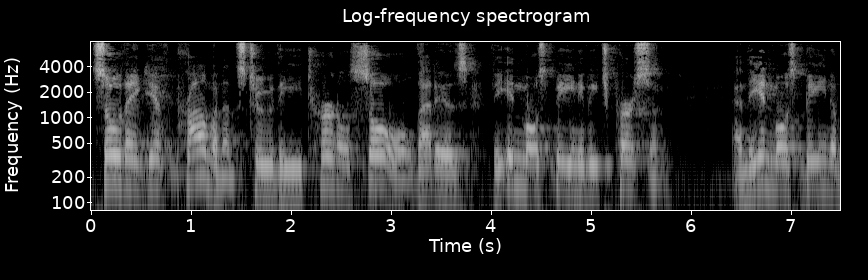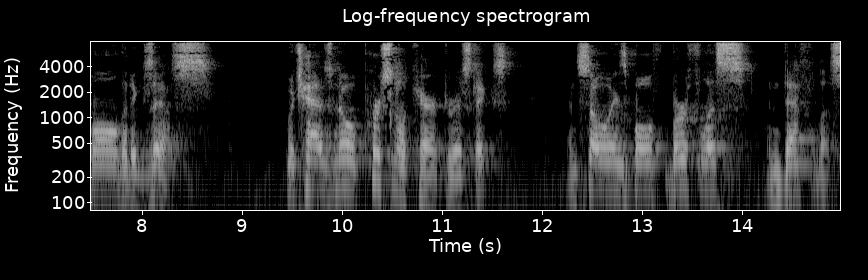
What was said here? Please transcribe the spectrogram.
So they give prominence to the eternal soul, that is, the inmost being of each person, and the inmost being of all that exists, which has no personal characteristics, and so is both birthless and deathless.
